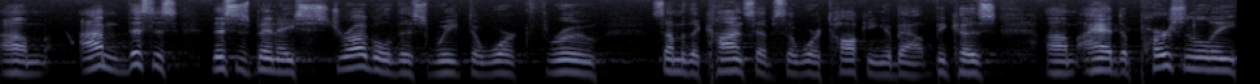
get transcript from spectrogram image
um, I'm, this, is, this has been a struggle this week to work through some of the concepts that we're talking about because um, I had to personally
